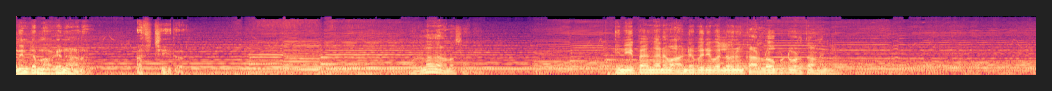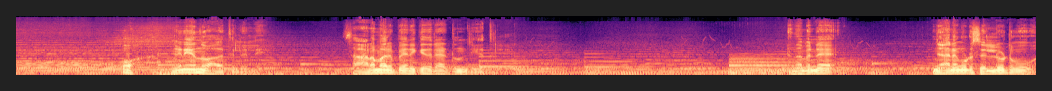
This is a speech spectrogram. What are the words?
നിന്റെ മകനാണ് അത് ചെയ്തത്. ഉള്ളതാണോ സാറേ? ഇനിയിപ്പോൾ എങ്ങനെ അവന്റെ പേര് വല്ലവനും കള്ളവപ്പെട്ട് കൊടുത്താണെങ്കിലും? ഓ അങ്ങനെയൊന്നും ആകത്തില്ലല്ലേ. സാറന്മാരിപ്പോൾ എനിക്കെതിരായിട്ടൊന്നും ചെയ്യത്തില്ല? എന്നാ പിന്നെ ഞാനങ്ങോട്ട് സെല്ലിലോട്ട് പോവുക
